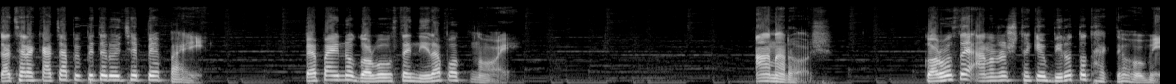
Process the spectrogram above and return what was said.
তাছাড়া কাঁচা পেঁপেতে রয়েছে পেপাইন। পেপাইনও গর্ভাবস্থায় নিরাপদ নয়। আনারস। গর্ভাবস্থায় আনারস থেকে বিরত থাকতে হবে।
